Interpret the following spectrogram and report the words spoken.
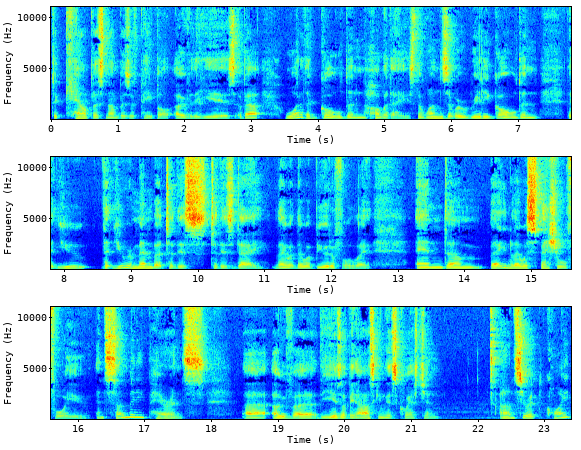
to countless numbers of people over the years about what are the golden holidays, the ones that were really golden that you that you remember to this to this day. They were they were beautiful. They, and um, they you know they were special for you. And so many parents uh, over the years I've been asking this question answer it quite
